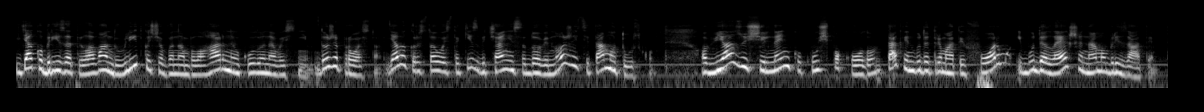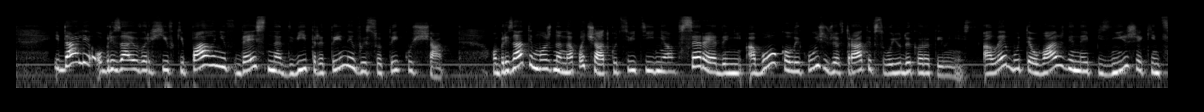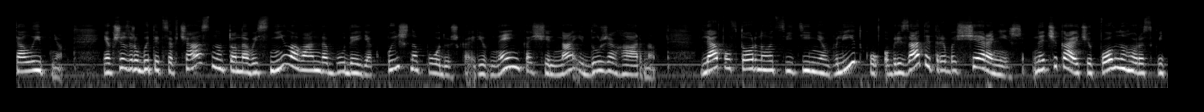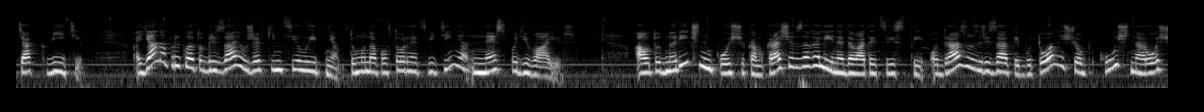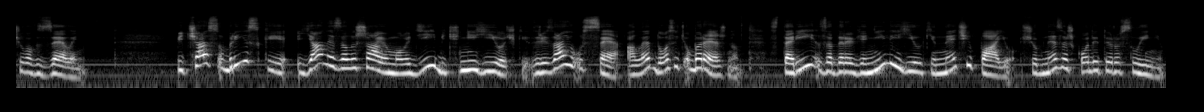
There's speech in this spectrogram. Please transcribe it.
Як обрізати лаванду влітку, щоб вона була гарною кулою навесні? Дуже просто. Я використовую такі звичайні садові ножиці та мотузку. Обв'язую щільненько кущ по колу, так він буде тримати форму і буде легше нам обрізати. І далі обрізаю верхівки пагонів десь на 2 третини висоти куща. Обрізати можна на початку цвітіння, всередині або коли кущ вже втратив свою декоративність. Але будьте уважні не пізніше кінця липня. Якщо зробити це вчасно, то навесні лаванда буде як пишна подушка, рівненька, щільна і дуже гарна. Для повторного цвітіння влітку обрізати треба ще раніше, не чекаючи повного розквіття квітів. А я, наприклад, обрізаю вже в кінці липня, тому на повторне цвітіння не сподіваюсь. А от однорічним кощикам краще взагалі не давати цвісти, одразу зрізати бутони, щоб кущ нарощував зелень. Під час обрізки я не залишаю молоді бічні гілочки, зрізаю усе, але досить обережно. Старі задерев'янілі гілки не чіпаю, щоб не зашкодити рослині.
